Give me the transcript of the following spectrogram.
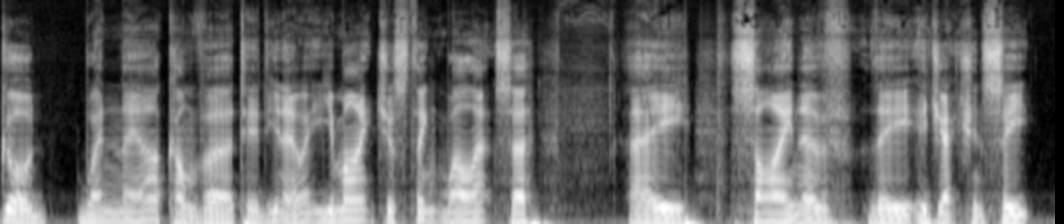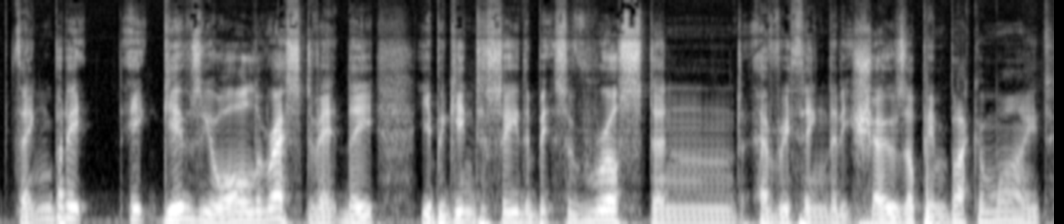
good when they are converted. You know, you might just think, well, that's a a sign of the ejection seat thing, but it it gives you all the rest of it. The you begin to see the bits of rust and everything that it shows up in black and white.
